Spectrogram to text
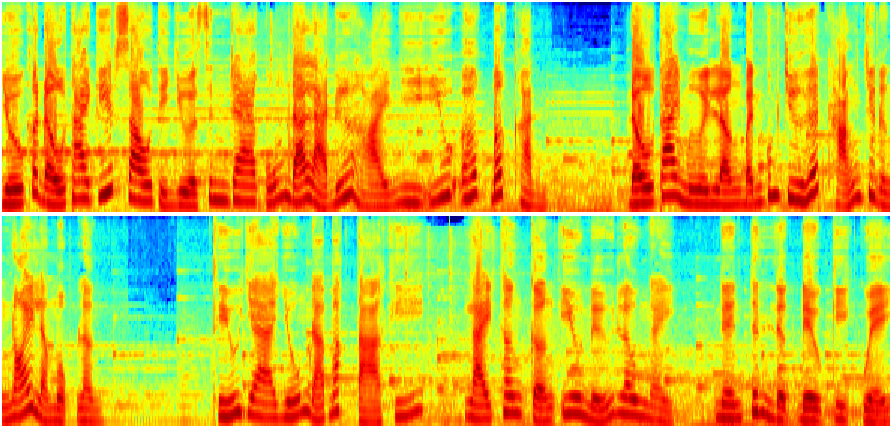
Dù có đầu thai kiếp sau thì vừa sinh ra cũng đã là đứa hại nhi yếu ớt bất hạnh. Đầu thai 10 lần bệnh cũng chưa hết hẳn, chứ đừng nói là một lần. Thiếu gia vốn đã mắc tà khí, Lại thân cận yêu nữ lâu ngày, Nên tinh lực đều kỳ quệ,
